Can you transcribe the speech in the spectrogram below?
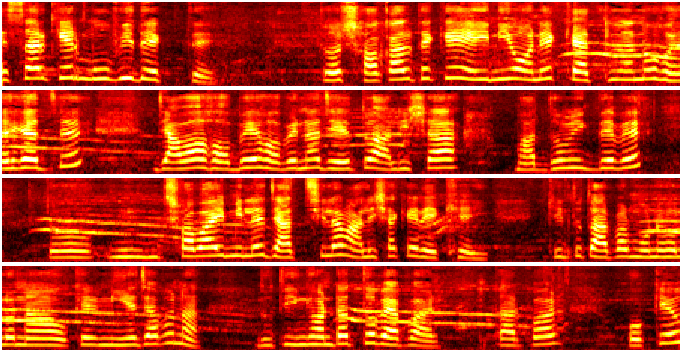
এসআরকের মুভি দেখতে। তো সকাল থেকে এই নিয়ে অনেক ক্যাচলানো হয়ে গেছে। যাওয়া হবে হবে না, যেহেতু আলিশা মাধ্যমিক দেবে। তো সবাই মিলে যাচ্ছিলাম আলিশাকে রেখেই। কিন্তু তারপর মনে হলো, না, ওকে নিয়ে যাব না। দু তিন ঘণ্টার তো ব্যাপার। তারপর ওকেও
